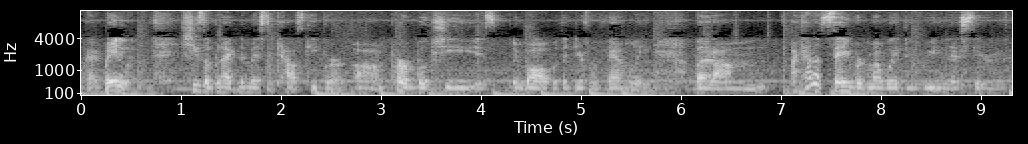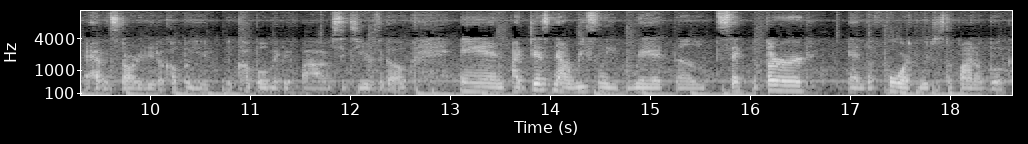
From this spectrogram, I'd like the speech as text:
Okay, but anyway, she's a black domestic housekeeper. Um, per book, she is involved with a different family. But um, I kind of savored my way through reading that series. I haven't started it a couple years, a couple maybe five or six years ago, and I just now recently read the sec, the third, and the fourth, which is the final book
